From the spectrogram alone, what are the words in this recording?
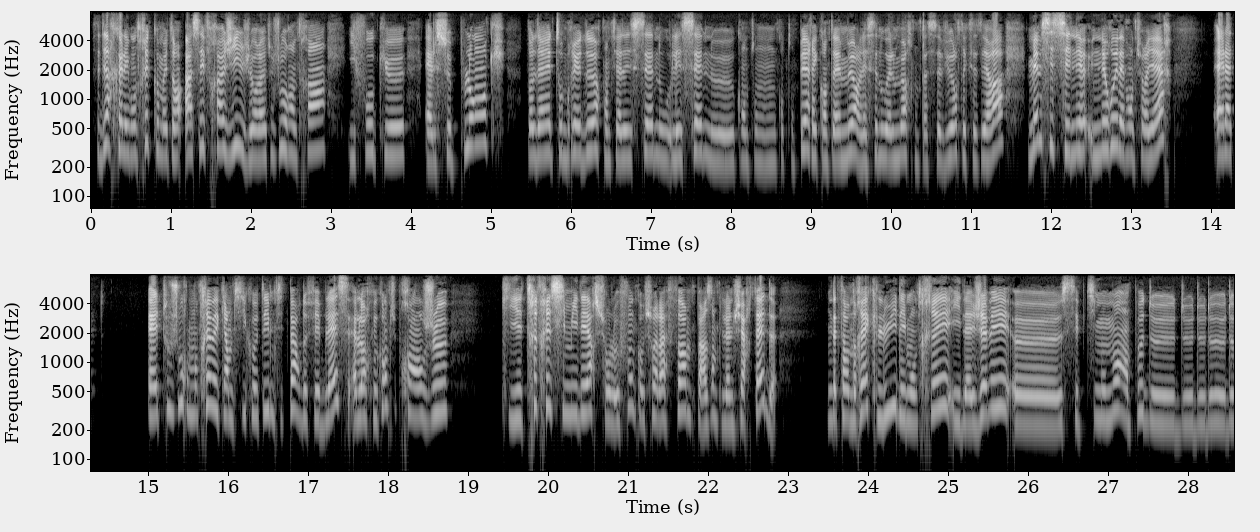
C'est-à-dire qu'elle est montrée comme étant assez fragile, j'aurais toujours en train, il faut que elle se planque, dans le dernier Tomb Raider, quand il y a des scènes où les scènes euh, quand on quand on perd et quand elle meurt, les scènes où elle meurt sont assez violentes, etc. Même si c'est une, héroïne aventurière, elle a est toujours montrée avec un petit côté, une petite part de faiblesse, alors que quand tu prends un jeu qui est très très similaire sur le fond comme sur la forme, par exemple l'Uncharted, on attendrait que lui, il est montré, il a jamais euh, ces petits moments un peu de, de, de, de,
